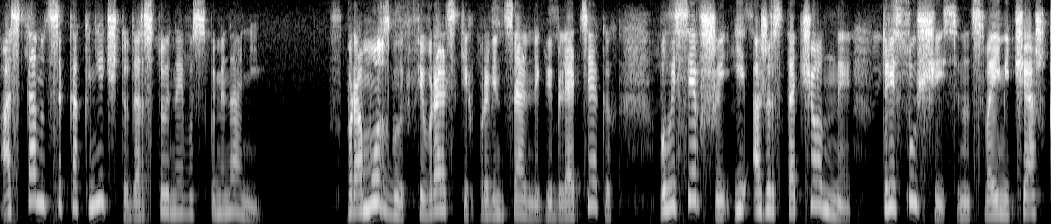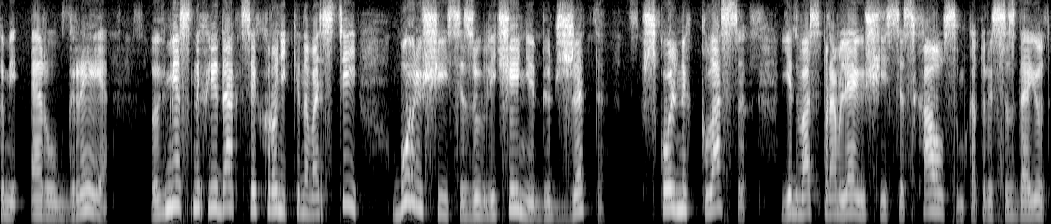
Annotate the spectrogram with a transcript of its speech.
останутся как нечто достойное воспоминаний. В промозглых февральских провинциальных библиотеках, полысевшие и ожесточенные, трясущиеся над своими чашками Эрл Грея, в местных редакциях хроники новостей, борющиеся за увеличение бюджета – в школьных классах, едва справляющиеся с хаосом, который создает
